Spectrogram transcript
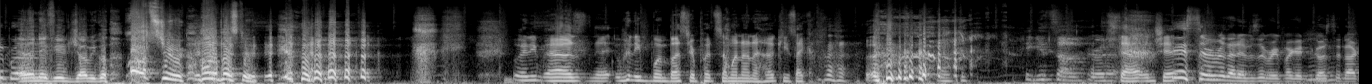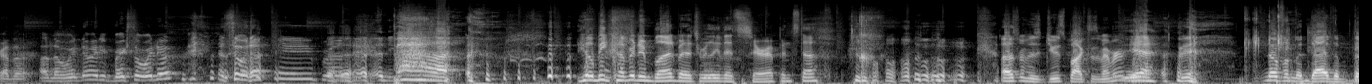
then, bro. and then if you're Joe, you go, "Monster, Buster!" when he uh, when he when Buster puts someone on a hook, he's like, he gets all grossed out and You shit. still remember that episode where he fucking goes to knock on the on the window and he breaks the window and someone up, hey bro, And he- bah. He'll be covered in blood, but it's really that syrup and stuff. That was from his juice boxes, remember? Yeah. no, from the dye, the the,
